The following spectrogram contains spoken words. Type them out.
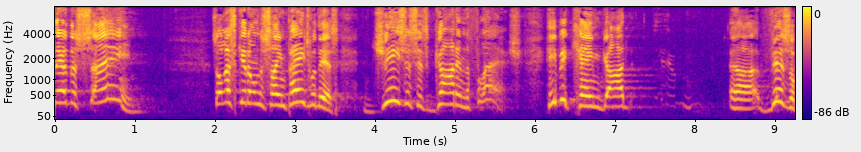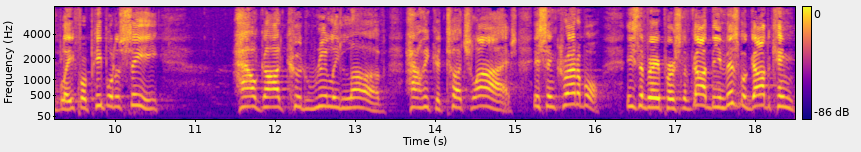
they're the same. So let's get on the same page with this. Jesus is God in the flesh. He became God uh, visibly for people to see how God could really love, how he could touch lives. It's incredible. He's the very person of God. The invisible God became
